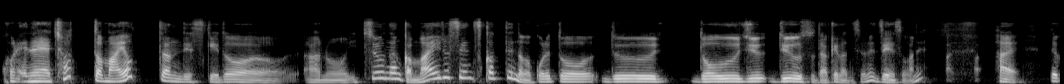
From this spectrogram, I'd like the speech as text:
これね、ちょっと迷ったんですけど、あの、一応なんかマイル線使ってんのがこれとドゥ、ドウジュ、デュースだけなんですよね、前走はね。はいはいはい。で、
